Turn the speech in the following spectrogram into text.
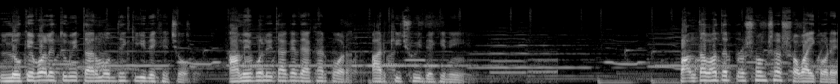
লোকে বলে, তুমি তার মধ্যে কি দেখেছ? আমি বলি, তাকে দেখার পর আর কিছুই দেখিনি। পান্তা ভাতের প্রশংসা সবাই করে,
